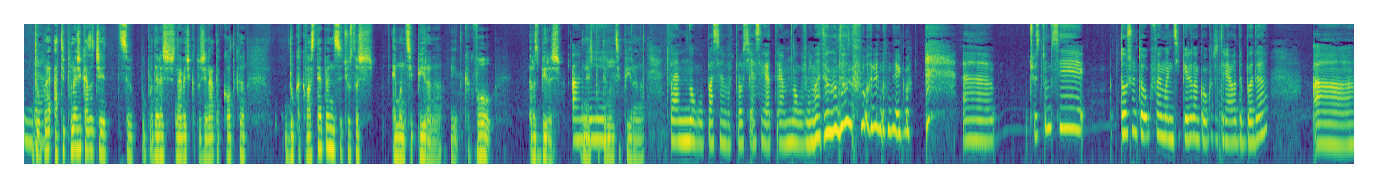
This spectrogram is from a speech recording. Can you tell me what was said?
да. Добре, а ти понеже каза, че се определяш най-вече като жената котка, до каква степен се чувстваш еманципирана? И какво разбираш Ами- днес под еманципирана? Това е много опасен въпрос и аз сега трябва много внимателно да отговоря на него. А, чувствам се точно толкова еманципирана, колкото трябва да бъда. А,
